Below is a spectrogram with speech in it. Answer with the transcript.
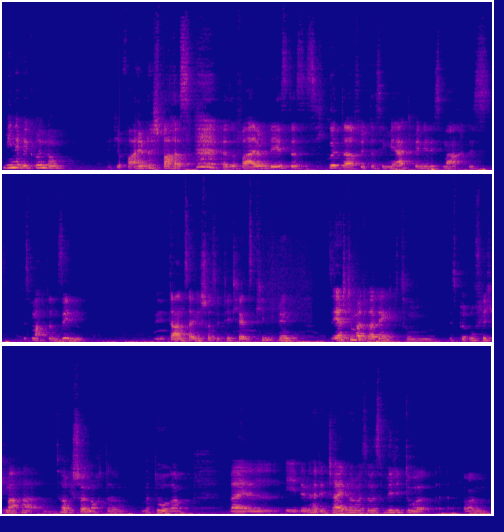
Wie eine Begründung. Ich glaube vor allem der Spaß. Also vor allem das, dass es sich gut darfühlt, dass ich merke, wenn ich das mache, das, das macht dann Sinn. Ich tanze eigentlich schon seit ich ein kleines Kind bin. Das erste Mal daran denke, zum das beruflich machen, habe ich schon nach der Matura. Weil ich dann halt entscheiden muss, was will ich tun. Und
